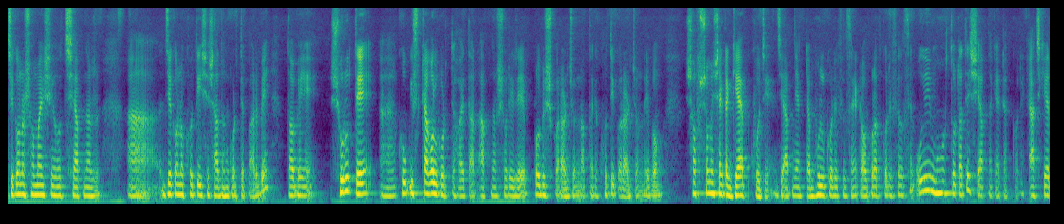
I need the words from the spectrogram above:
যে কোনো সময় সে হচ্ছে আপনার যে কোনো ক্ষতি সে সাধন করতে পারবে। তবে শুরুতে খুব স্ট্রাগল করতে হয় তার, আপনার শরীরে প্রবেশ করার জন্য, আপনাকে ক্ষতি করার জন্য এবং সবসময় সে একটা গ্যাপ খোঁজে যে আপনি একটা ভুল করে ফেলছেন, একটা অপরাধ করে ফেলছেন, ওই মুহূর্তটাতে সে আপনাকে অ্যাটাক করে। আজকের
